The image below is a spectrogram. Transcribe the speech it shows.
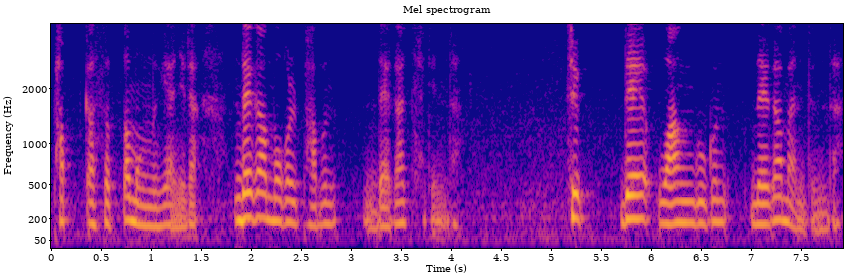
밥 가서 떠먹는 게 아니라 내가 먹을 밥은 내가 차린다. 즉, 내 왕국은 내가 만든다.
